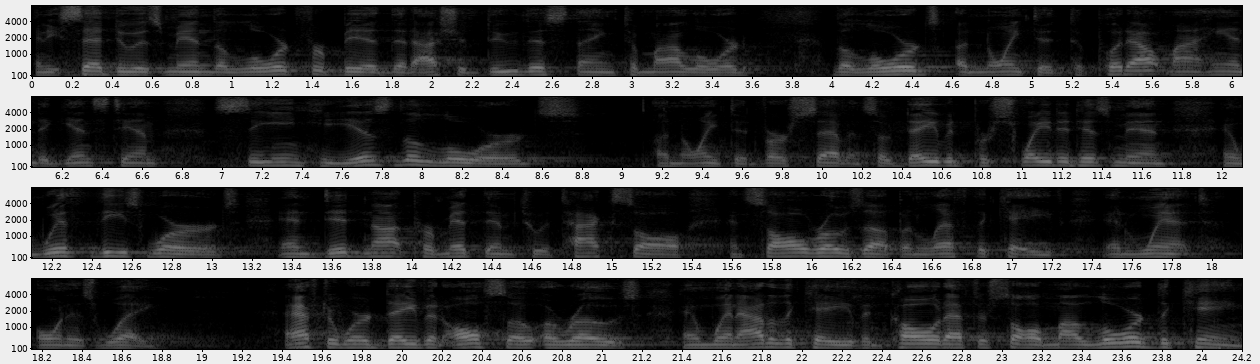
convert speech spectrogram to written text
And he said to his men, The Lord forbid that I should do this thing to my Lord the Lord's anointed, to put out my hand against him, seeing he is the Lord's anointed. Verse 7. So David persuaded his men, and with these words, and did not permit them to attack Saul. And Saul rose up and left the cave and went on his way. Afterward, David also arose and went out of the cave and called after Saul, My Lord the king.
